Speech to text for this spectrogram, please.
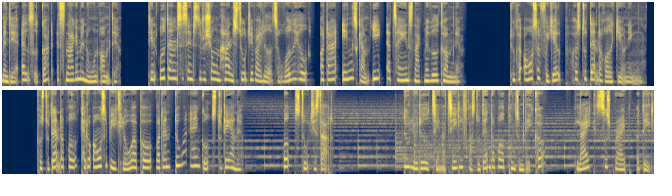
men det er altid godt at snakke med nogen om det. Din uddannelsesinstitution har en studievejleder til rådighed, og der er ingen skam i at tage en snak med vedkommende. Du kan også få hjælp hos studenterrådgivningen. På Studenterbrød kan du også blive klogere på, hvordan du er en god studerende. God studiestart. Du lyttede til en artikel fra studenterbrød.dk Like, subscribe og del.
